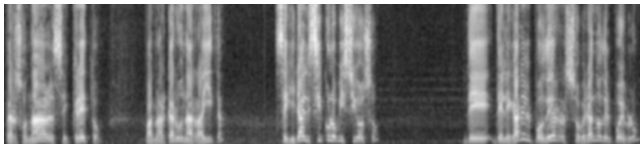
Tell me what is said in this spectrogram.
personal, secreto, para marcar una rayita, seguirá el círculo vicioso de delegar el poder soberano del pueblo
